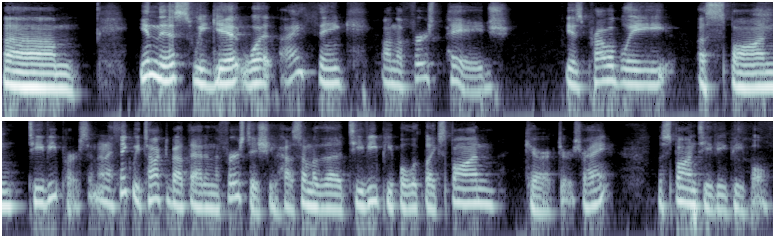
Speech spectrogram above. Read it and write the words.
Um, in this, we get what I think on the first page is probably a Spawn TV person. And I think we talked about that in the first issue, how some of the TV people look like Spawn characters, right? The Spawn TV people.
